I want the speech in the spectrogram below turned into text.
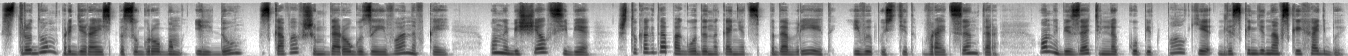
С трудом продираясь по сугробам и льду, сковавшим дорогу за Ивановкой, он обещал себе, что когда погода наконец подобреет и выпустит в райцентр, он обязательно купит палки для скандинавской ходьбы,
